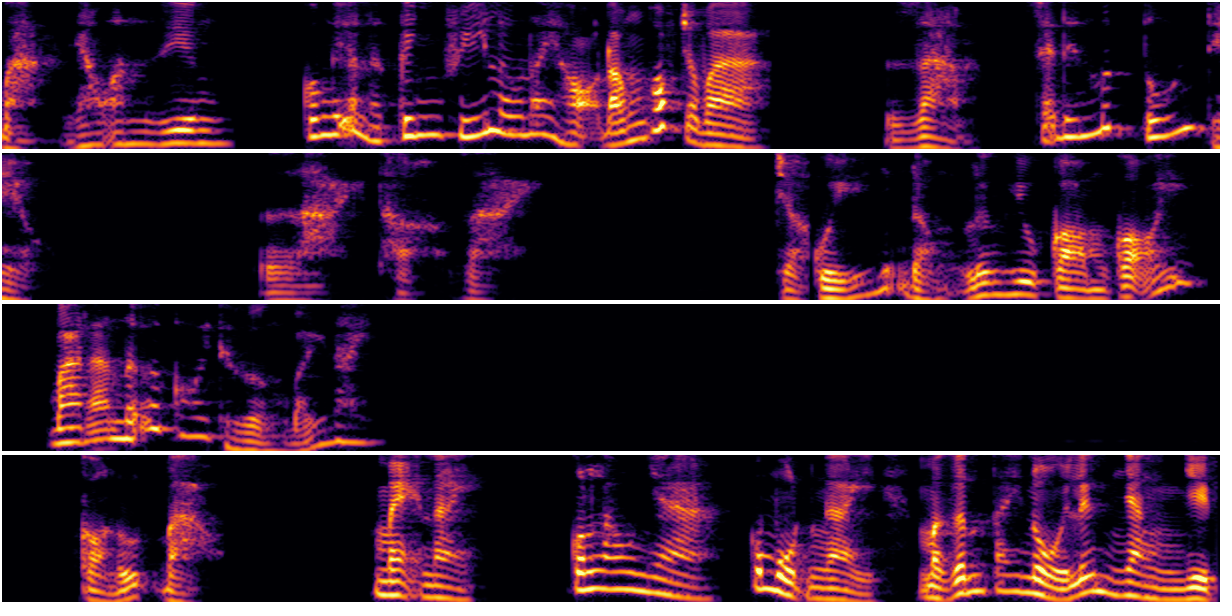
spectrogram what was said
Bản nhau ăn riêng có nghĩa là kinh phí lâu nay họ đóng góp cho bà giảm sẽ đến mức tối thiểu. Lại thở dài. Chờ quý những đồng lương hưu còm cõi, bà đã nỡ coi thường bấy nay. Còn út bảo, mẹ này, con lau nhà có một ngày mà gân tay nổi lên nhằng nhịt.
